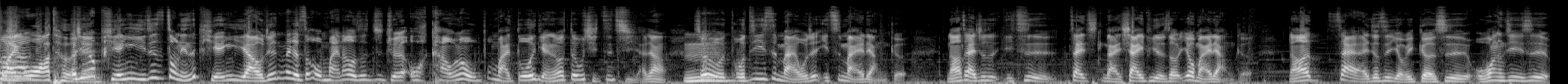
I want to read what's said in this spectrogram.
like 啊。water，而且又欸便宜，这是重点是便宜啊！我觉得那个时候我买到的时候就觉得，哇靠，那我不买多一点，然后对不起自己啊，这样。嗯所以我我第一次买，我就一次买了两个，然后再来就是一次再买下一批的时候又买两个，然后再来就是有一个是我忘记是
